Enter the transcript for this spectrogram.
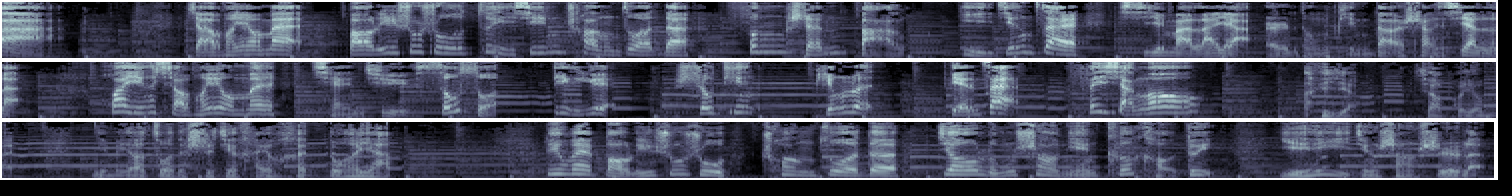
小朋友们，宝林叔叔最新创作的《封神榜》已经在喜马拉雅儿童频道上线了，欢迎小朋友们前去搜索、订阅、收听、评论、点赞、分享哦。哎呀，小朋友们。你们要做的事情还有很多呀。另外，宝林叔叔创作的《蛟龙少年科考队》也已经上市了，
